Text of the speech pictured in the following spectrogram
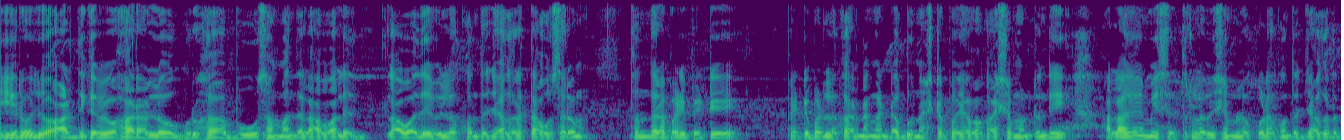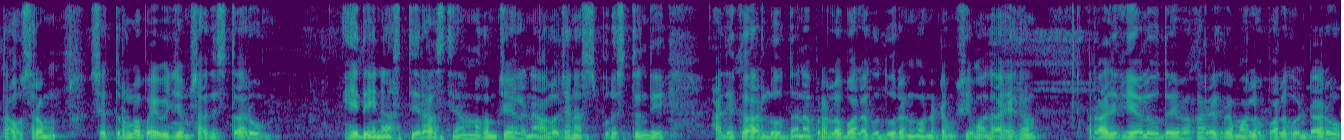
ఈరోజు ఆర్థిక వ్యవహారాల్లో గృహ భూ సంబంధ లావాల లావాదేవీల్లో కొంత జాగ్రత్త అవసరం. తొందరపడి పెట్టే పెట్టుబడుల కారణంగా డబ్బు నష్టపోయే అవకాశం ఉంటుంది. అలాగే మీ శత్రువుల విషయంలో కూడా కొంత జాగ్రత్త అవసరం. శత్రువులపై విజయం సాధిస్తారు. ఏదైనా స్థిరాస్తి అమ్మకం చేయాలనే ఆలోచన స్ఫురిస్తుంది. అధికారులు ధన ప్రలోభాలకు దూరంగా ఉండటం క్షేమదాయకం. రాజకీయాలు దైవ కార్యక్రమాల్లో పాల్గొంటారు.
